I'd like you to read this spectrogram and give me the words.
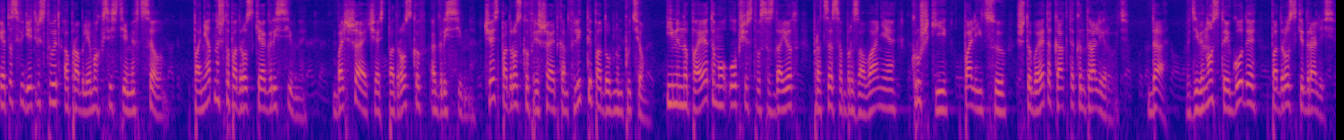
это свидетельствует о проблемах в системе в целом. Понятно, что подростки агрессивны. Большая часть подростков агрессивна. Часть подростков решает конфликты подобным путем. Именно поэтому общество создает процесс образования, кружки, полицию, чтобы это как-то контролировать. Да, в 90-е годы подростки дрались.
